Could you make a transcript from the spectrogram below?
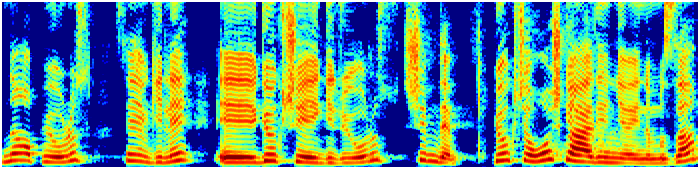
ne yapıyoruz? Sevgili e, Gökçe'ye gidiyoruz. Şimdi Gökçe hoş geldin yayınımıza.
